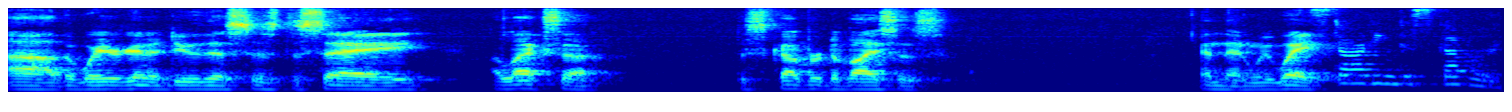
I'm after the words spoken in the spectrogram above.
uh, the way you're going to do this is to say, Alexa, discover devices. And then we wait. Starting discovery.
